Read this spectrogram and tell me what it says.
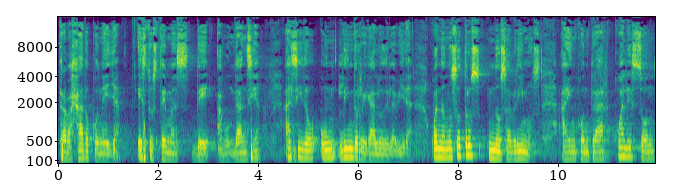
trabajado con ella estos temas de abundancia ha sido un lindo regalo de la vida. Cuando nosotros nos abrimos a encontrar cuáles son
